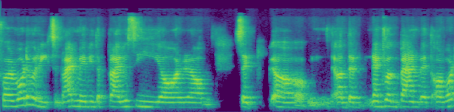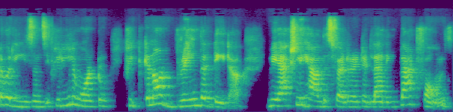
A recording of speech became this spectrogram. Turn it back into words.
for whatever reason, right? Maybe the privacy or um, say, um, uh, the network bandwidth or whatever reasons. If you really want to, if you cannot bring the data, we actually have this federated learning platforms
